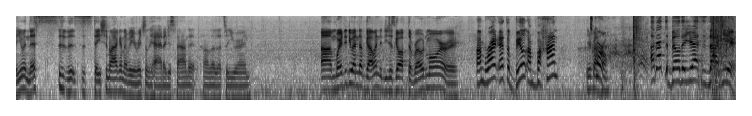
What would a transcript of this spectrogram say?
Are you in this this station wagon that we originally had? I just found it. I don't know if that's what you were in. Um, where did you end up going? Did you just go up the road more, or I'm right at the build. I'm behind You're squirrel. behind- I'm at the building. Your ass is not here.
